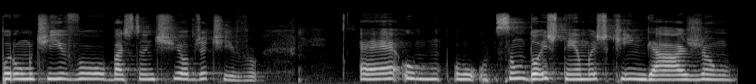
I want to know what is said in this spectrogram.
por um motivo bastante objetivo. É o, o, são dois temas que engajam,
